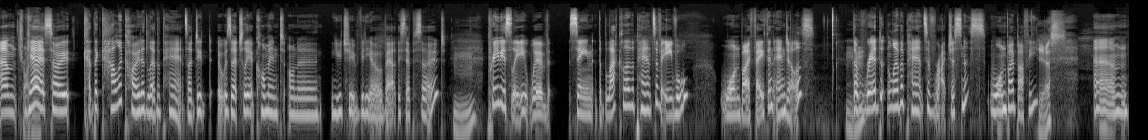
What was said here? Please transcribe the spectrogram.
Um, Try yeah. hard. So the color coded leather pants. I did. It was actually a comment on a YouTube video about this episode. Hmm. Previously, we've seen the black leather pants of evil, worn by Faith and Angelus. The Mm-hmm. red leather pants of righteousness, worn by Buffy Yes. um,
